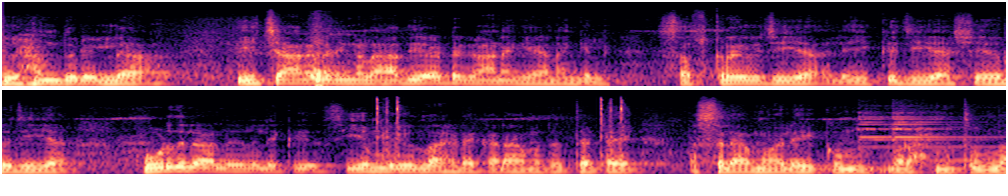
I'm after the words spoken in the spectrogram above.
അലഹമില്ല ഈ ചാനൽ നിങ്ങൾ ആദ്യമായിട്ട് കാണുകയാണെങ്കിൽ സബ്സ്ക്രൈബ് ചെയ്യുക ലൈക്ക് ചെയ്യുക ഷെയർ ചെയ്യുക. കൂടുതൽ ആളുകളിലേക്ക് സി എം വലിയുള്ളാഹിയുടെ കരാമത്തെത്തട്ടെ അസ്സാം വലൈക്കും വറഹമത്തുള്ള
